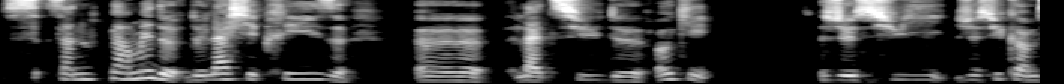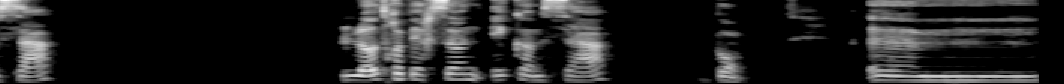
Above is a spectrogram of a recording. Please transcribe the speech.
ça nous permet de, lâcher prise euh, là-dessus de ok, je suis je suis comme ça. L'autre personne est comme ça. Bon, nos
